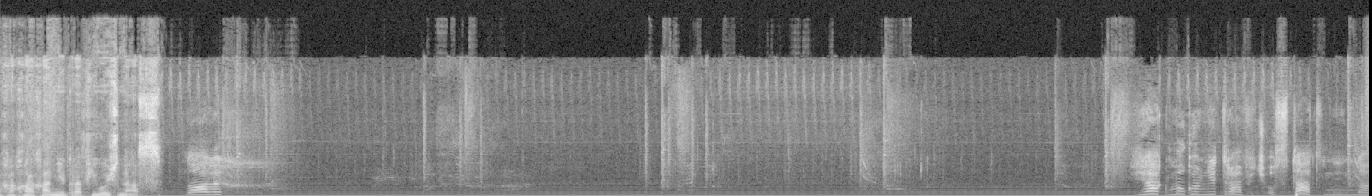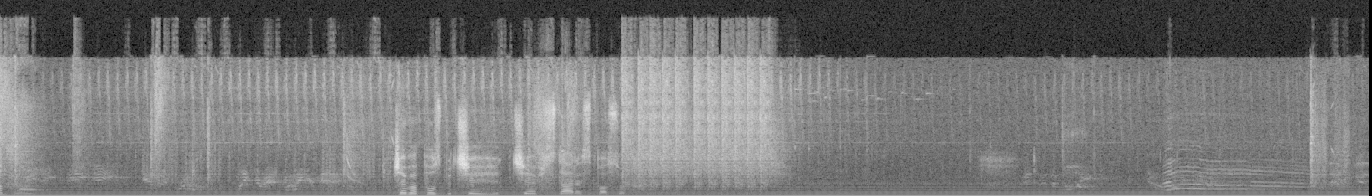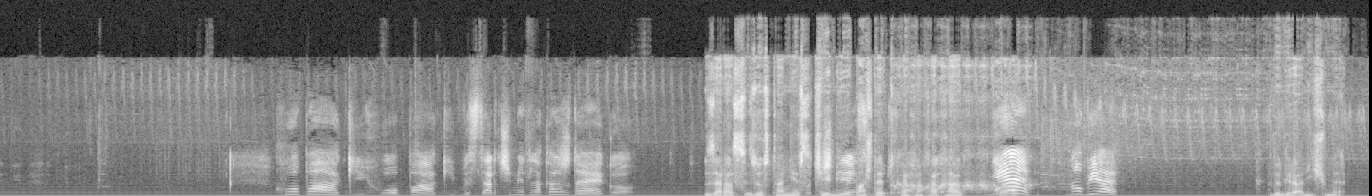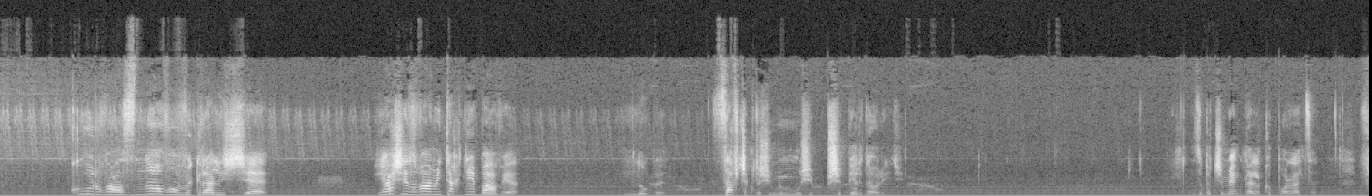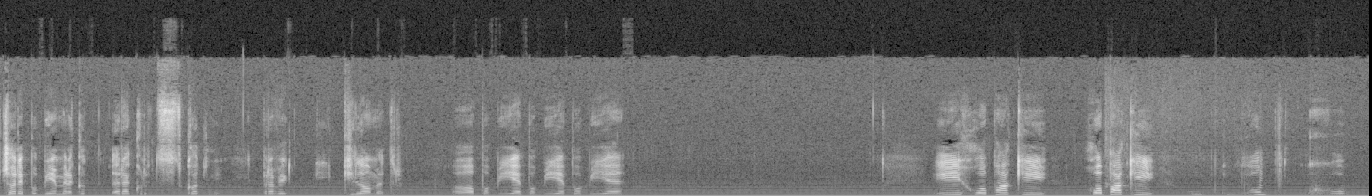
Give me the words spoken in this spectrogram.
Ha ha ha ha nie trafiłeś nas. No ale... Jak mogłem nie trafić? Ostatni nabój. Trzeba pozbyć się cię w stary sposób. Chłopaki, chłopaki, wystarczy mnie dla każdego. Zaraz zostanie z Chociaż nie ciebie jest pasztet ha ha ha ha ha. Nie! Nobie! Wygraliśmy. Kurwa, znowu wygraliście! Ja się z wami tak nie bawię. Nuby. Zawsze ktoś mi musi przypierdolić. Zobaczymy jak daleko polecę. Wczoraj pobiłem reko- rekord skotni. Prawie ki- kilometr. O, pobije, pobije, pobije. I chłopaki, chłopaki. Chłop.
